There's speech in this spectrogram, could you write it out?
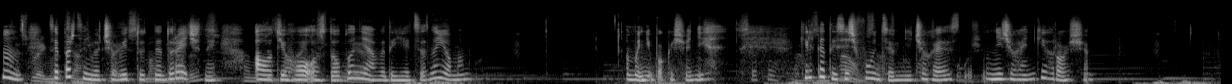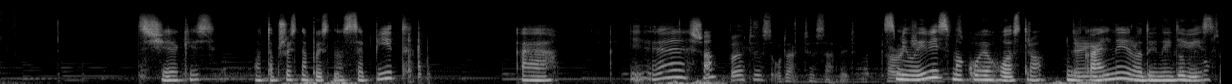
Хм, цей перстень, вочевидь, тут недоречний, а от його оздоблення видається знайомим. А мені поки що ні. Кілька тисяч фунтів, нічоге, нічогенькі гроші. Це ще якесь. О, там щось написано. Сапіт. Е, е, що? Сміливість смакує гостро. Унікальний родинний девіз.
